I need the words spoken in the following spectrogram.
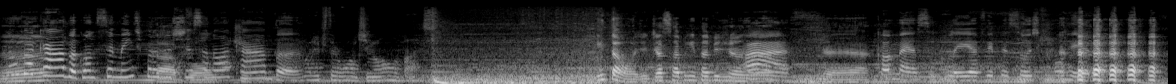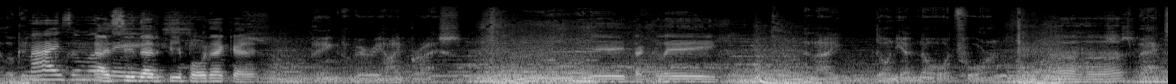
Nunca Aham. acaba. Quando você mente pra Tá justiça, bom. não acaba. What if they're watching all of us? Então, a gente já sabe quem tá vigiando, Ah, né? É. começa o Clay a ver pessoas que morreram. Mais uma I vez. see dead people, né, cara? Eita, Clay. and I don't yet know what for. Aham. Suspect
